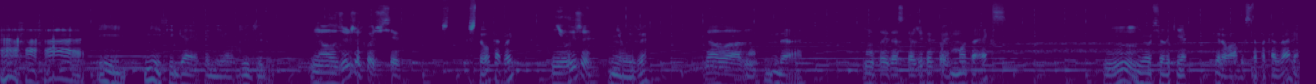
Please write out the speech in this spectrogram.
Ахаха, и нифига это не LG G2. Но LG же хочешь себе? Что, какой? Не лыжи? Не лыжи. Да ладно. Да. Ну тогда скажи какой. Moto X. Mm. Его все-таки 1 августа показали,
